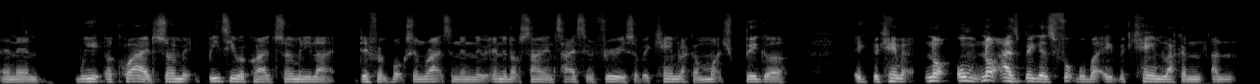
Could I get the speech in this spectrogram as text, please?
and then we acquired so many BT required so many like different boxing rights, and then they ended up signing Tyson Fury. So it became like a much bigger. It became not um, not as big as football, but it became like an, an,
